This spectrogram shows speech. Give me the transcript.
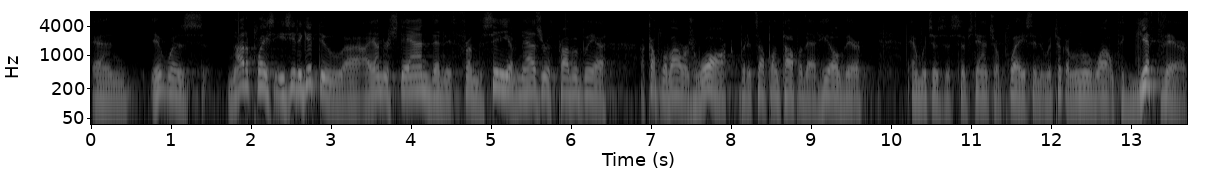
And it was not a place easy to get to. Uh, I understand that it's from the city of Nazareth, probably a, a couple of hours walk, but it's up on top of that hill there, and which is a substantial place, and it took a little while to get there.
